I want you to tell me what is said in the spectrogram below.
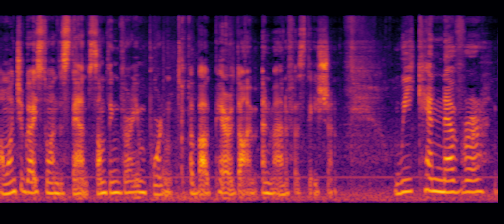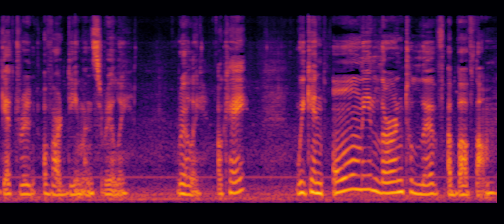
I want you guys to understand something very important about paradigm and manifestation. We can never get rid of our demons, really. Really, okay? We can only learn to live above them.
